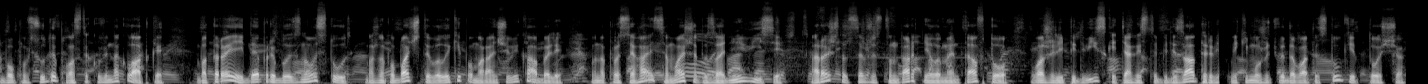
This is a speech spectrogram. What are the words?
бо повсюди пластикові накладки. Батарея йде приблизно ось тут. Можна побачити великі помаранчеві кабелі. Вона простягається майже до задньої вісі. А решта це вже стандартні елементи авто, важелі підвіски, тяги стабілізаторів, які можуть видавати стуки тощо.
